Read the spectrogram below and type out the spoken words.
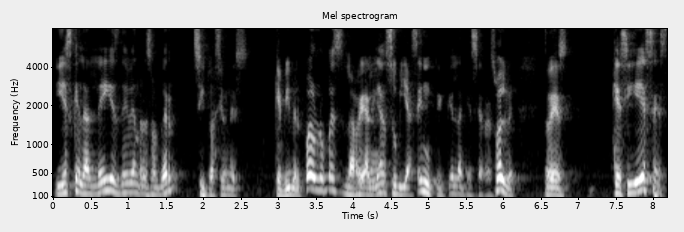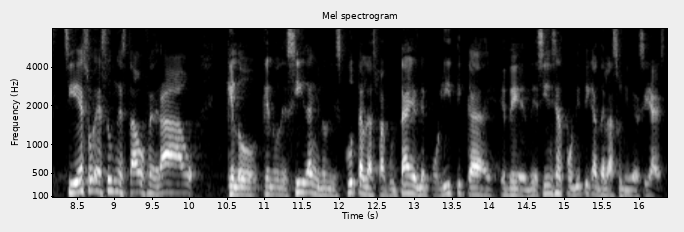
Y es que las leyes deben resolver situaciones que vive el pueblo, pues la realidad subyacente, que es la que se resuelve. Entonces, que si, ese, si eso es un Estado federado, que lo, que lo decidan y lo discutan las facultades de política, de, ciencias políticas de las universidades.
